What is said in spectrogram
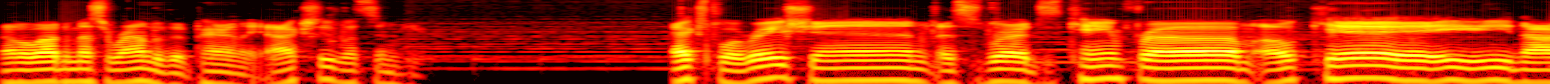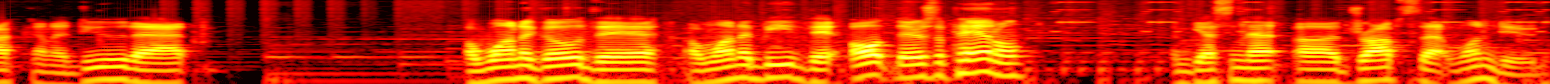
Not allowed to mess around with it, apparently. Actually, what's in here? Exploration. This is where I just came from. Okay, not gonna do that. I want to go there. I want to be there. Oh, there's a panel. I'm guessing that uh, drops that one dude.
